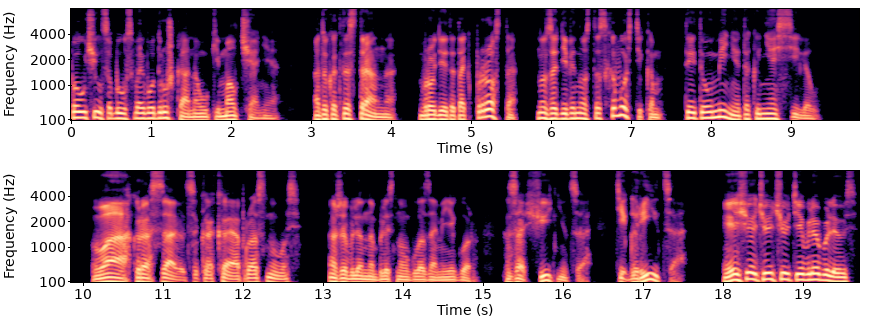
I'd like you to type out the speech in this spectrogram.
Поучился бы у своего дружка науки молчания. А то как-то странно. Вроде это так просто, но за девяносто с хвостиком ты это умение так и не осилил». «Вах, красавица какая проснулась!» — оживленно блеснул глазами Егор. «Защитница! Тигрица! Еще чуть-чуть и влюблюсь!»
